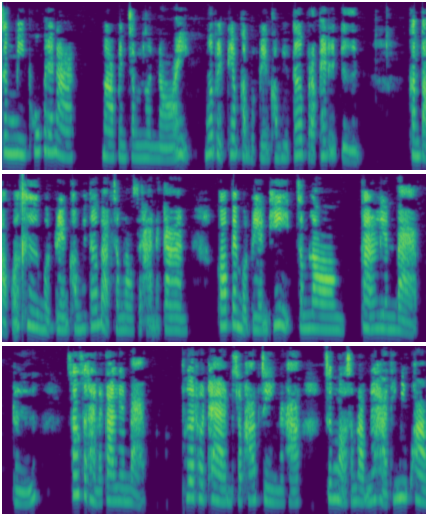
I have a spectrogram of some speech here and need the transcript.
จึงมีผู้พัฒนามาเป็นจำนวนน้อย เมื่อเปรียบเทียบกับบทเรียนคอมพิวเตอร์ประเภทอื่น ๆคำตอบก็คือบทเรียนคอมพิวเตอร์แบบจำลองสถานการณ์ ก็เป็นบทเรียนที่จำลองการเรียนแบบ หรือสร้างสถานการณ์เรียนแบบ เพื่อทดแทนสภาพจริงนะคะ จึงเหมาะสำหรับเนื้อหาที่มีความ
